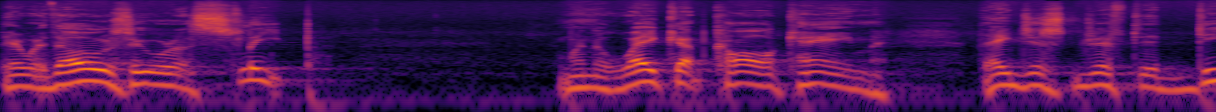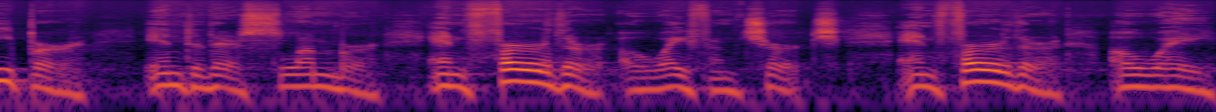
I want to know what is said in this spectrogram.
There were those who were asleep. When the wake up call came, they just drifted deeper into their slumber and further away from church and further away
